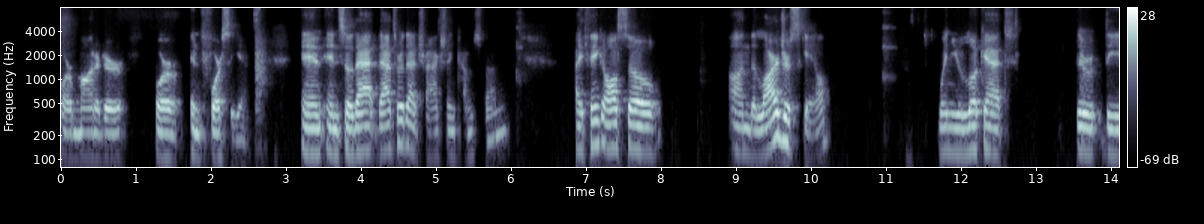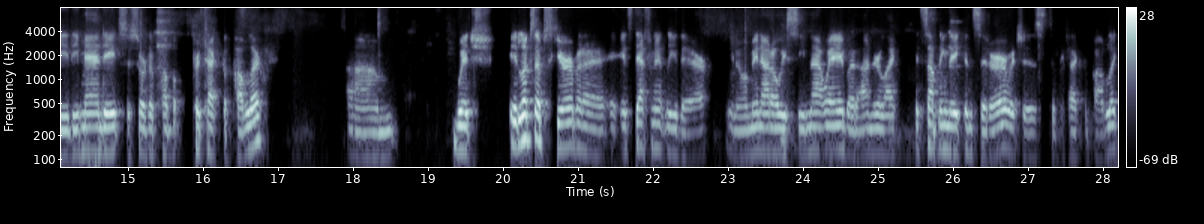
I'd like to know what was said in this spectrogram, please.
or monitor or enforce against. And, and so that that's where that traction comes from. I think also on the larger scale, when you look at the, the, the mandates to sort of pub- protect the public, um, which it looks obscure, but uh, it's definitely there. You know, it may not always seem that way, but under like it's something they consider, which is to protect the public.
